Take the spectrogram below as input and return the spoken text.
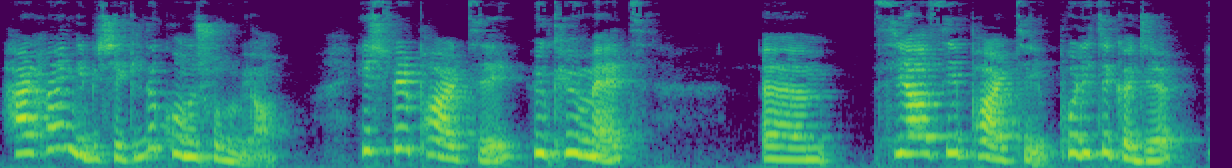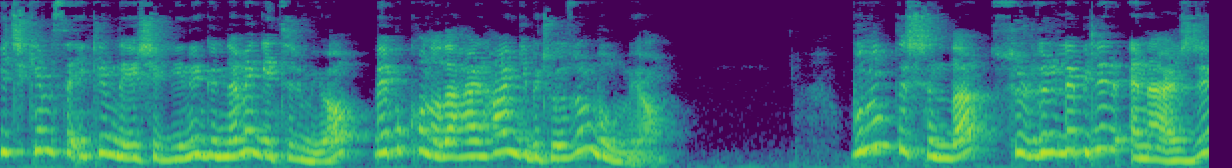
herhangi bir şekilde konuşulmuyor. Hiçbir parti, hükümet, e, siyasi parti, politikacı hiç kimse iklim değişikliğini gündeme getirmiyor ve bu konuda herhangi bir çözüm bulmuyor. Bunun dışında sürdürülebilir enerji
